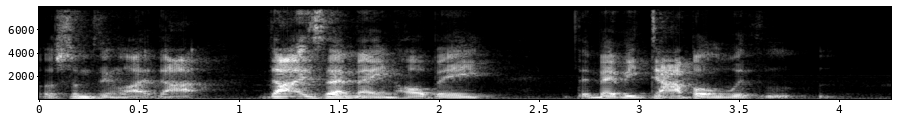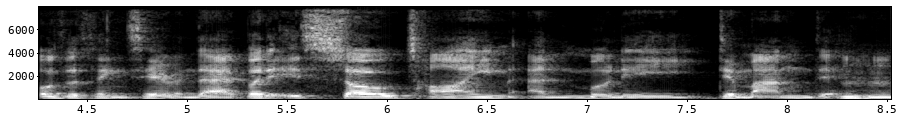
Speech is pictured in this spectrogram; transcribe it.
or something like that, that is their main hobby. They maybe dabble with other things here and there, but it is so time and money demanding mm-hmm.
